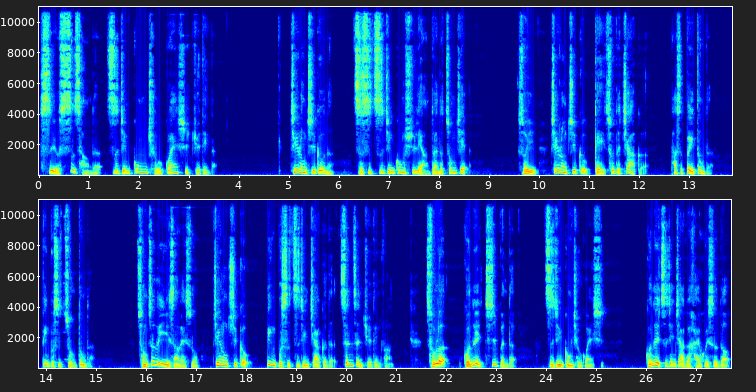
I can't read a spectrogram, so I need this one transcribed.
是由市场的资金供求关系决定的。金融机构呢，只是资金供需两端的中介，所以金融机构给出的价格，它是被动的，并不是主动的。从这个意义上来说，金融机构并不是资金价格的真正决定方，除了国内基本的资金供求关系，国内资金价格还会受到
